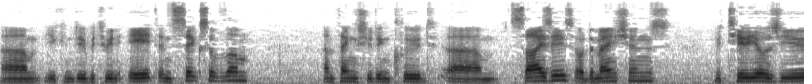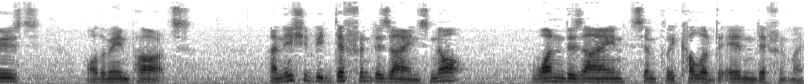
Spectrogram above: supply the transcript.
Um, you can do between 8 and 6 of them and things should include um, sizes or dimensions, materials used or the main parts. And these should be different designs, not one design simply coloured in differently.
